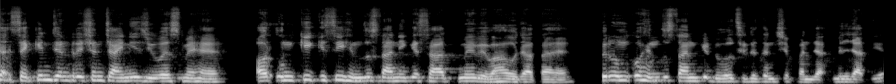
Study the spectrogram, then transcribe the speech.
सेकंड जनरेशन चाइनीज़ यूएस में है और उनकी किसी हिंदुस्तानी के साथ में विवाह हो जाता है फिर उनको हिंदुस्तान की डुअल सिटीजनशिप बन जा, मिल जाती है।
